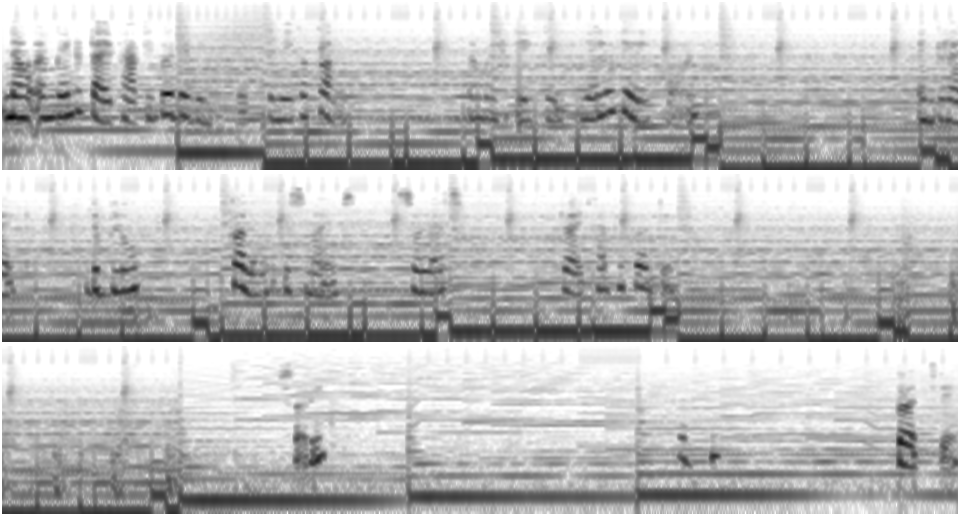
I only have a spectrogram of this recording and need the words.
Now I'm going to type happy birthday to make a card. I'm going to take the yellow tail font and write the blue color is nice so let's write happy birthday. Sorry. Happy birthday.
